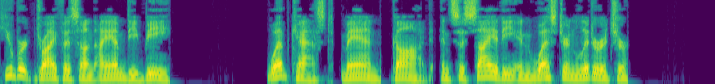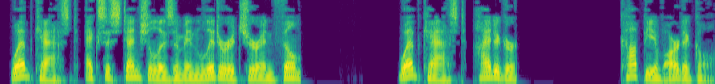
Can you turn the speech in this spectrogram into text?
Hubert Dreyfus on IMDb Webcast, Man, God, and Society in Western Literature. Webcast, Existentialism in Literature and Film Webcast, Heidegger Copy of article,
